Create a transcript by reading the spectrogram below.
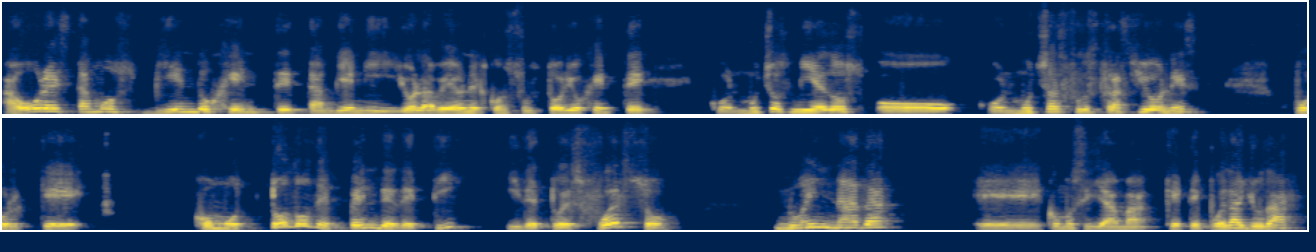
Ahora estamos viendo gente también, y yo la veo en el consultorio, gente con muchos miedos o con muchas frustraciones, porque como todo depende de ti y de tu esfuerzo, no hay nada, eh, ¿cómo se llama?, que te pueda ayudar.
